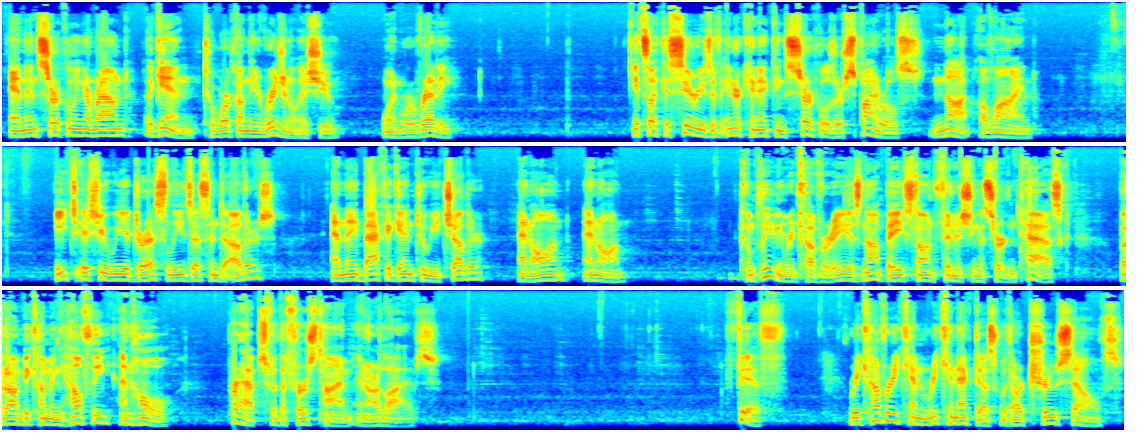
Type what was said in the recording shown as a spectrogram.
and then circling around again to work on the original issue when we're ready. It's like a series of interconnecting circles or spirals, not a line. Each issue we address leads us into others, and they back again to each other, and on and on. Completing recovery is not based on finishing a certain task, but on becoming healthy and whole, perhaps for the first time in our lives. Fifth, recovery can reconnect us with our true selves.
